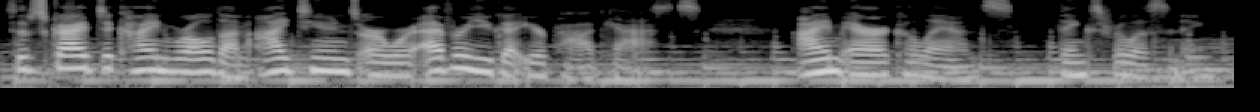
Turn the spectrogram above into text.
Subscribe to Kind World on iTunes or wherever you get your podcasts. I'm Erika Lantz. Thanks for listening.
